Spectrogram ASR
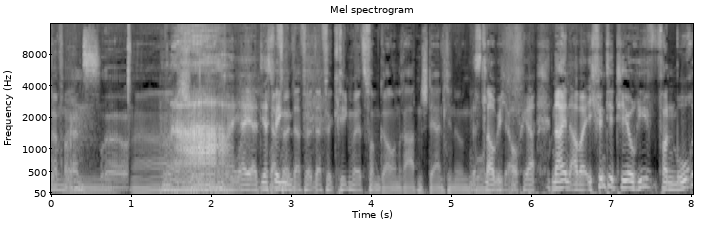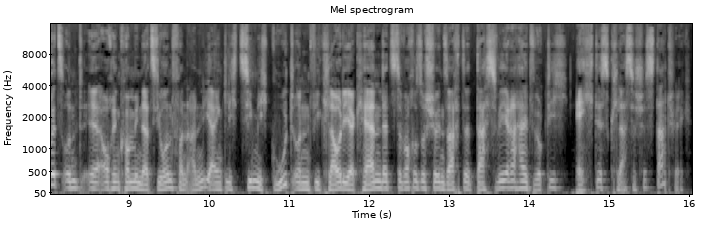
Referenz. Äh. Ah, ah, ja, ja, deswegen. Dafür, dafür, dafür, kriegen wir jetzt vom grauen Rat ein Sternchen irgendwo. Das glaube ich auch, ja. Nein, aber ich finde die Theorie von Moritz und äh, auch in Kombination von Andy eigentlich ziemlich gut. Und wie Claudia Kern letzte Woche so schön sagte, das wäre halt wirklich echtes klassisches Star Trek.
